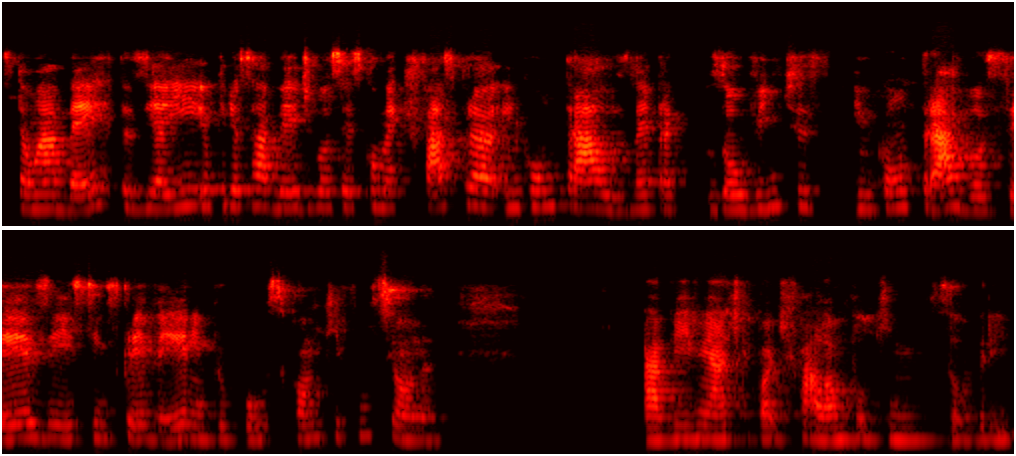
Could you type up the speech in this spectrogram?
estão abertas e aí eu queria saber de vocês como é que faz para encontrá-los, né? Para os ouvintes encontrar vocês e se inscreverem para o curso, como que funciona? A Vivian acho que pode falar um pouquinho sobre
